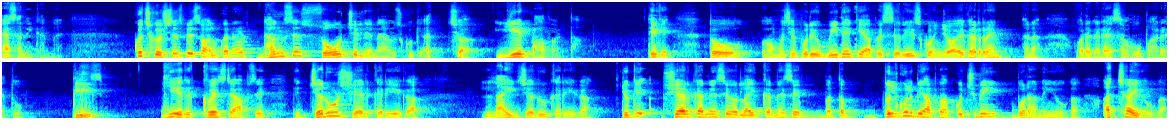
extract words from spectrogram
ऐसा नहीं करना है। कुछ क्वेश्चन पे सॉल्व करना है और ढंग से सोच लेना है उसको कि अच्छा ये पावर था। ठीक है? तो मुझे पूरी उम्मीद है कि आप इस सीरीज़ को एंजॉय कर रहे हैं, है ना? और अगर ऐसा हो पा रहा है तो प्लीज़ ये रिक्वेस्ट है आपसे कि ज़रूर शेयर करिएगा लाइक ज़रूर करिएगा, क्योंकि शेयर करने से और लाइक करने से मतलब बिल्कुल भी आपका कुछ भी बुरा नहीं होगा अच्छा ही होगा।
